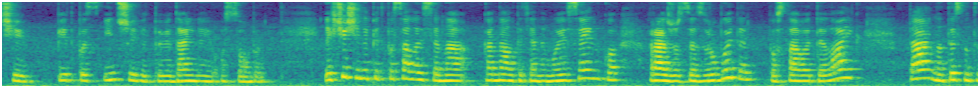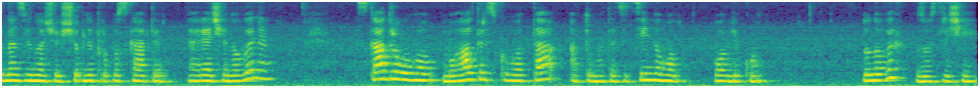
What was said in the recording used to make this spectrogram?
чи підпис іншої відповідальної особи. Якщо ще не підписалися на канал Тетяни Моїсеєнко, раджу це зробити, поставити лайк та натиснути на дзвіночок, щоб не пропускати гарячі новини з кадрового, бухгалтерського та автоматизаційного обліку. До нових зустрічей!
